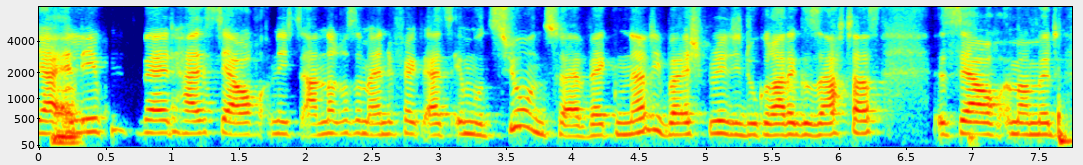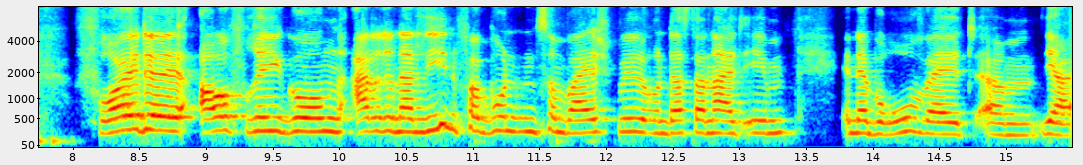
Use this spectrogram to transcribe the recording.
ja, Erlebniswelt heißt ja auch nichts anderes im Endeffekt als Emotionen zu erwecken. Ne? Die Beispiele, die du gerade gesagt hast, ist ja auch immer mit Freude, Aufregung, Adrenalin verbunden zum Beispiel und das dann halt eben in der Bürowelt ähm, ja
